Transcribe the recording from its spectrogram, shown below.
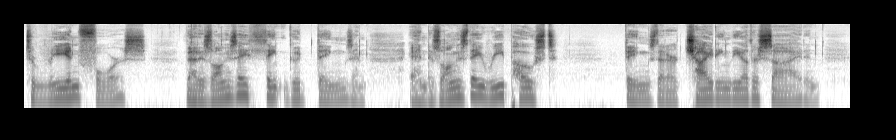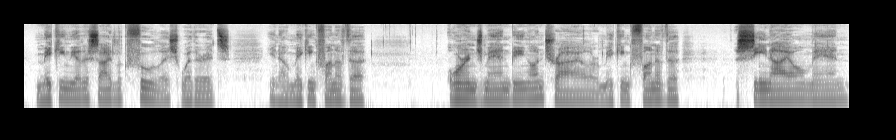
to reinforce that as long as they think good things and and as long as they repost things that are chiding the other side and making the other side look foolish, whether it's, you know, making fun of the orange man being on trial or making fun of the senile man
